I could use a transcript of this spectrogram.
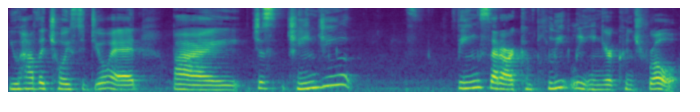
You have the choice to do it by just changing things that are completely in your control.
